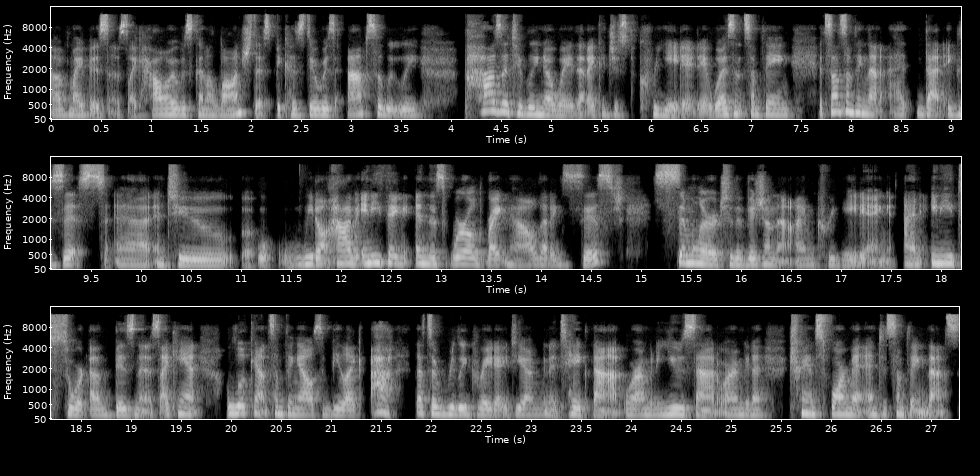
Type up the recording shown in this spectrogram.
of my business, like how I was going to launch this, because there was absolutely positively no way that I could just create it. It wasn't something, it's not something that, that exists. Uh, and to, uh, we don't have anything in this world right now that exists similar to the vision that I'm creating and any sort of business. I can't look at something else and be like, ah, that's a really great idea. I'm going to take that or I'm going to use that or I'm going to transform it into something that's,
